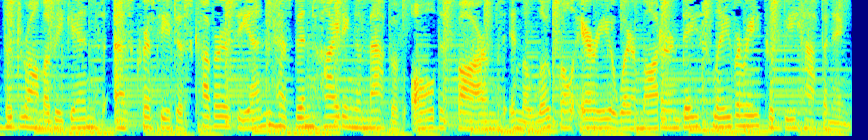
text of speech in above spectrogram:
The drama begins as Chrissie discovers Iain has been hiding a map of all the farms in the local area where modern-day slavery could be happening.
